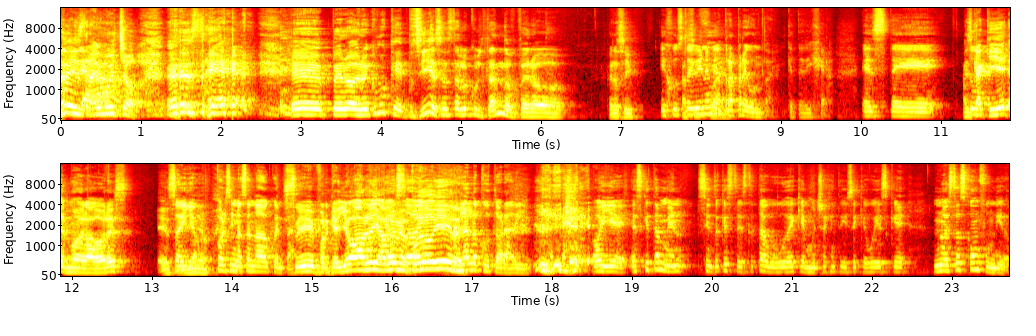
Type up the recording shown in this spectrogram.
Me distrae Ya. mucho. Este. eh, pero era como que, pues sí, eso estarlo ocultando, pero. Pero sí. Y justo Así ahí viene mi fue. otra pregunta que te dijera. Este... Es tú- que aquí el moderador es. es Soy yo, niño. por si no se han dado cuenta. Sí, porque yo hablo y hablo y Yo me soy puedo ir. La locutora, di. Oye, es que también siento que está este tabú de que mucha gente dice que, güey, es que no estás confundido.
